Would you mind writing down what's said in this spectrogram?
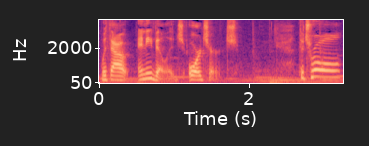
without any village or church. The troll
